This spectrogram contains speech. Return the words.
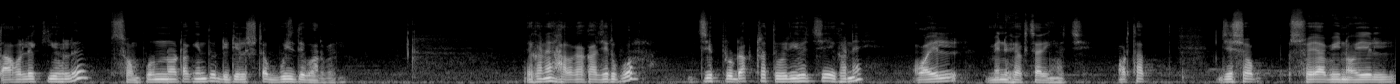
তাহলে কি হলে সম্পূর্ণটা কিন্তু ডিটেলসটা বুঝতে পারবেন। এখানে হালকা কাজের উপর যে প্রোডাক্টটা তৈরি হচ্ছে, এখানে অয়েল ম্যানুফ্যাকচারিং হচ্ছে। অর্থাৎ যেসব সয়াবিন অয়েল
